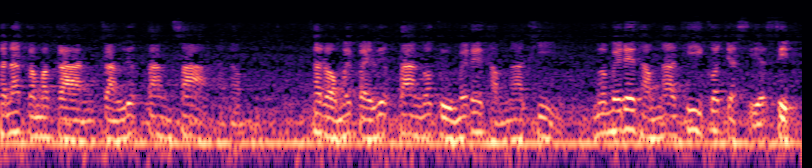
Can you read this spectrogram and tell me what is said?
คณะกรรมการการเลือกตั้งทราบนะครับ ถ้าเราไม่ไปเลือกตั้งก็คือไม่ได้ทำหน้าที่ เมื่อไม่ได้ทำหน้าที่ก็จะเสียสิทธิ์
